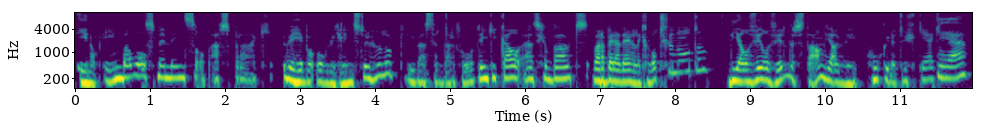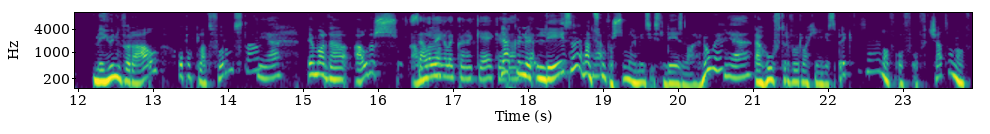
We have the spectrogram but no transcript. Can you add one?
één op één babbels met mensen op afspraak. We hebben ook de glinsterhulp, die was er daarvoor denk ik al uitgebouwd, waarbij dat eigenlijk lotgenoten, die al veel verder staan, die al goed kunnen terugkijken, ja, met hun verhaal op een platform staan. ja. En waar dat ouders Zelf andere- eigenlijk kunnen kijken. ja, dan. kunnen Ja. lezen. Want Ja. voor sommige mensen is lezen al genoeg. Hè. Ja. Dat hoeft ervoor nog geen gesprek te zijn, of, of, of chatten, of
